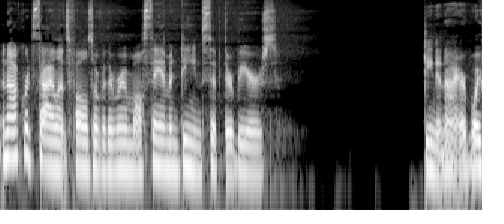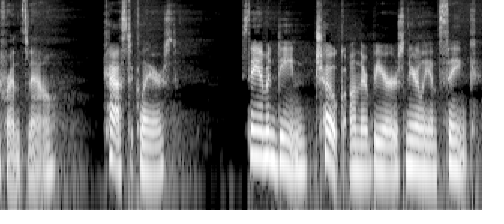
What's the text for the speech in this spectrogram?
An awkward silence falls over the room while Sam and Dean sip their beers. Dean and I are boyfriends now, Cass declares. Sam and Dean choke on their beers, nearly in sync.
